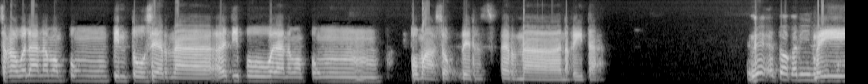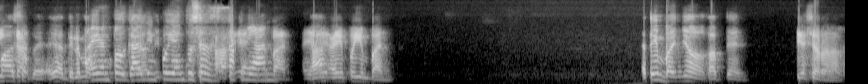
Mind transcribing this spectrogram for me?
Saka wala naman pong pinto, sir, na... Ay, di po wala naman pong pumasok din, sir, na nakita. Hindi, ito kanina May pumasok eh. Ayan, tinan mo. Ayan po, galing po yan doon sa Ah, ayan sasakyan. yung van. Ay, Ha? ay- ayun po yung van. Ito yung van nyo, Captain. Yes, Your Honor.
